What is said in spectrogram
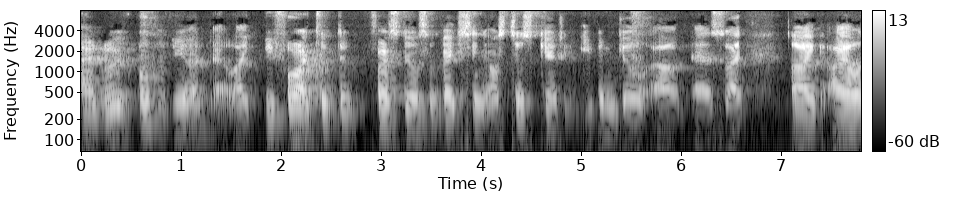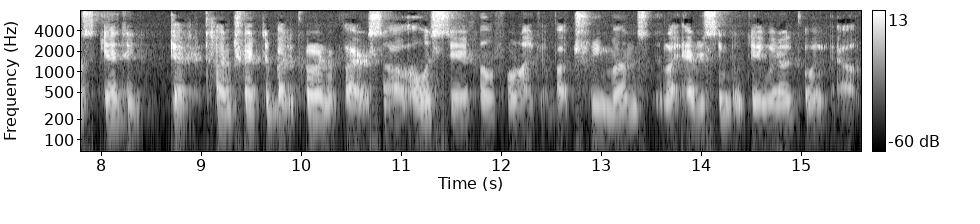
I agree with both of you on that. Like before I took the first dose of vaccine, I was still scared to even go out as like like I was scared to get contracted by the coronavirus. So I'll always stay at home for like about three months, like every single day without going out.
